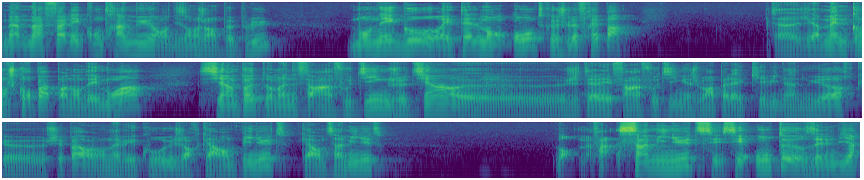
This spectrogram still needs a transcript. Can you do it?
m'a- m'affaler contre un mur en disant j'en peux plus, mon ego aurait tellement honte que je le ferais pas. Dire, même quand je cours pas pendant des mois, si un pote m'emmène faire un footing, je tiens... euh, J'étais allé faire un footing, je me rappelle, avec Kevin à New York, euh, je sais pas, on avait couru genre 40 minutes, 45 minutes. Bon, enfin, 5 minutes, c'est c'est honteux. Vous allez me dire,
